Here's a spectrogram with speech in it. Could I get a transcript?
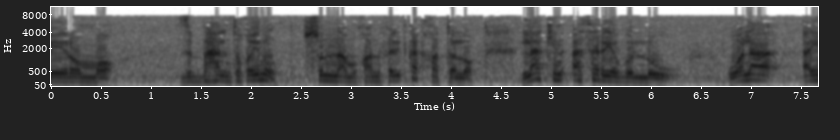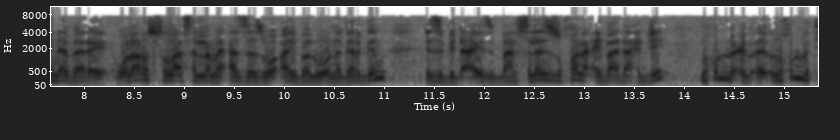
ገይሮሞ ዝበሃል እንተኮይኑ ሱና ምዃኑ ፈሊጥካ ተኸተሎ። ላኪን ኣተር የብሉ ወላ ኣይነበረ ወላ ረሱል ስ ሰለም ኣይኣዘዝዎ ኣይበልዎ ነገር ግን እዚ ብድዓ እዩ ዝበሃል። ስለዚ ዝኾነ ዒባዳ ሕጂ ንኩሉ እቲ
